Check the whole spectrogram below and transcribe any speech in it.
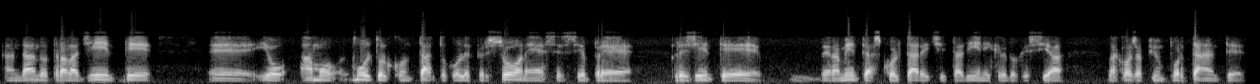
andando tra la gente, eh, io amo molto il contatto con le persone, essere sempre presente, veramente ascoltare i cittadini, credo che sia la cosa più importante,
